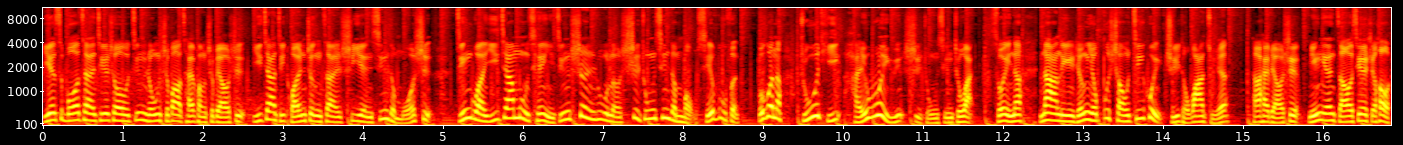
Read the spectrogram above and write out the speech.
耶斯伯在接受《金融时报》采访时表示，宜家集团正在试验新的模式。尽管宜家目前已经渗入了市中心的某些部分，不过呢，主体还位于市中心之外，所以呢，那里仍有不少机会值得挖掘。他还表示，明年早些时候，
